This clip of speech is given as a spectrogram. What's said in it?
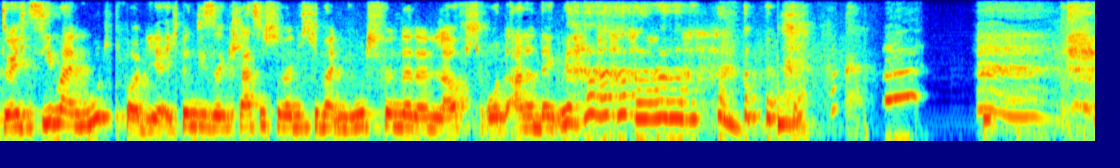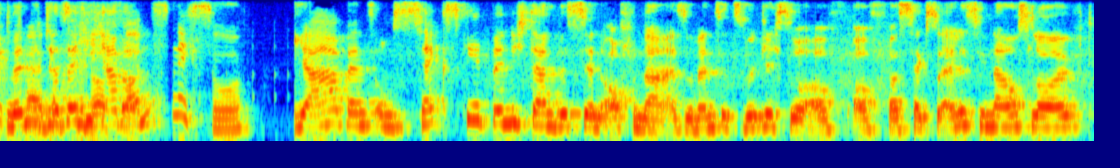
Du, ich ziehe meinen Hut vor dir. Ich bin diese klassische, wenn ich jemanden gut finde, dann laufe ich rot an und denke mir, wenn das tatsächlich aber sonst nicht so. Ja, wenn es um Sex geht, bin ich da ein bisschen offener. Also wenn es jetzt wirklich so auf, auf was Sexuelles hinausläuft,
